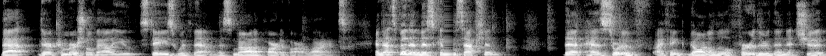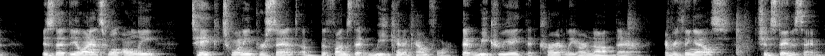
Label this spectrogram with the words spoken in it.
that their commercial value stays with them. It's not a part of our alliance. And that's been a misconception that has sort of, I think, gone a little further than it should, is that the alliance will only take 20% of the funds that we can account for, that we create that currently are not there. Everything else should stay the same.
